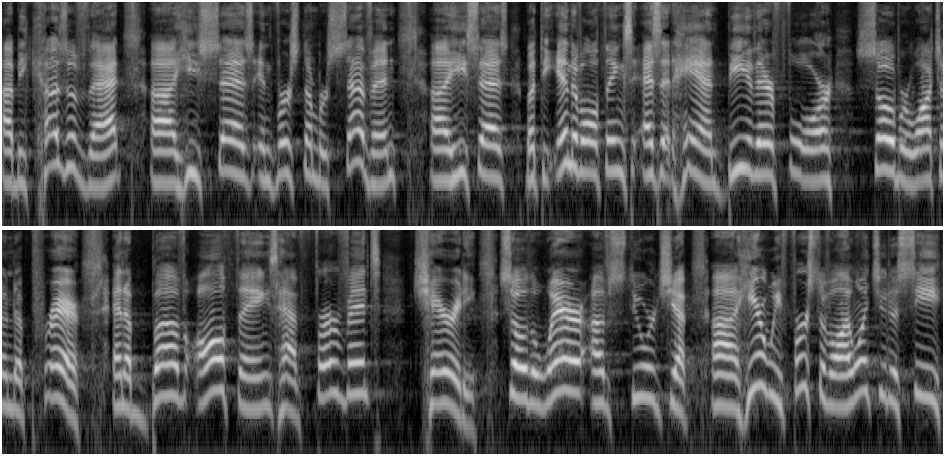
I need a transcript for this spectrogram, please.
Uh, because of that, uh, he says in verse number seven, uh, he says, But the end of all things is at hand. Be therefore sober, watch unto prayer, and above all things have fervent charity. So, the where of stewardship. Uh, here, we first of all, I want you to see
